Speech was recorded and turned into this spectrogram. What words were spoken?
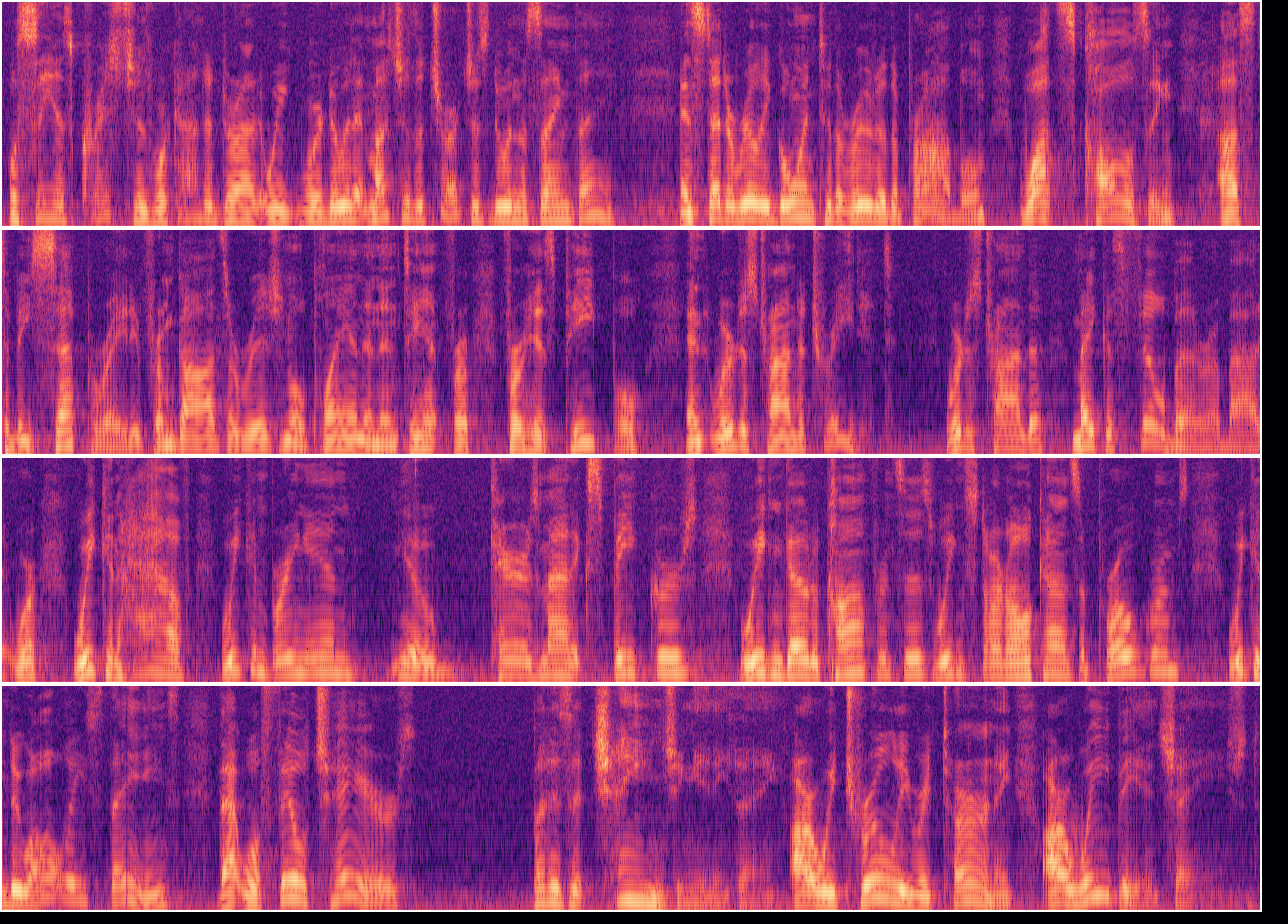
Well, see, as Christians, we're kind of trying, we, we're doing it, much of the church is doing the same thing. Instead of really going to the root of the problem, what's causing us to be separated from God's original plan and intent for, for His people, and we're just trying to treat it. We're just trying to make us feel better about it. We're, we can have, we can bring in, you know, charismatic speakers. We can go to conferences. We can start all kinds of programs. We can do all these things that will fill chairs. But is it changing anything? Are we truly returning? Are we being changed?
